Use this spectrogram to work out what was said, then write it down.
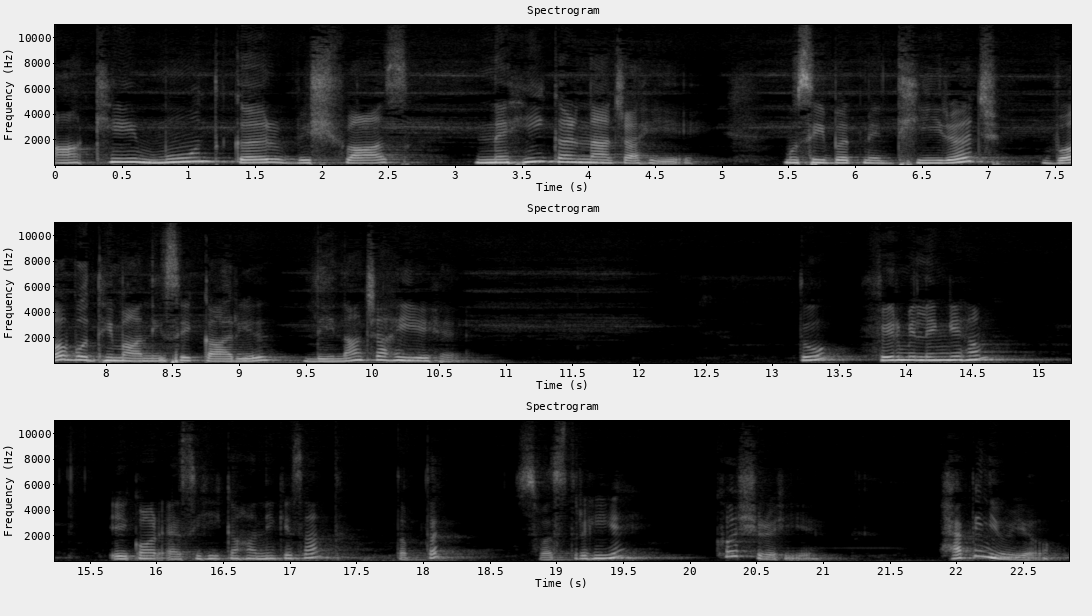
आँखें मूंद कर विश्वास नहीं करना चाहिए। मुसीबत में धीरज व बुद्धिमानी से कार्य लेना चाहिए है। तो फिर मिलेंगे हम एक और ऐसी ही कहानी के साथ। तब तक स्वस्थ रहिए, खुश रहिए। हैप्पी न्यू ईयर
